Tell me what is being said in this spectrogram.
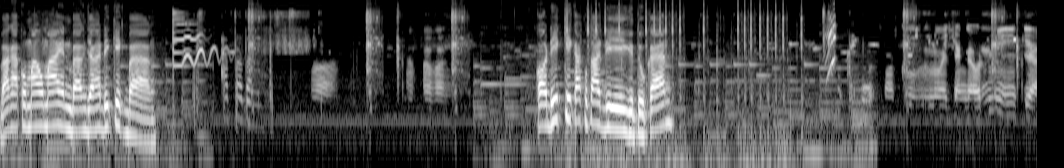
Bang aku mau main bang. Jangan di kick bang. Apa bang? oh. apa bang? Kok di kick aku tadi gitu kan? Aku lu aja gaun Mickey ya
